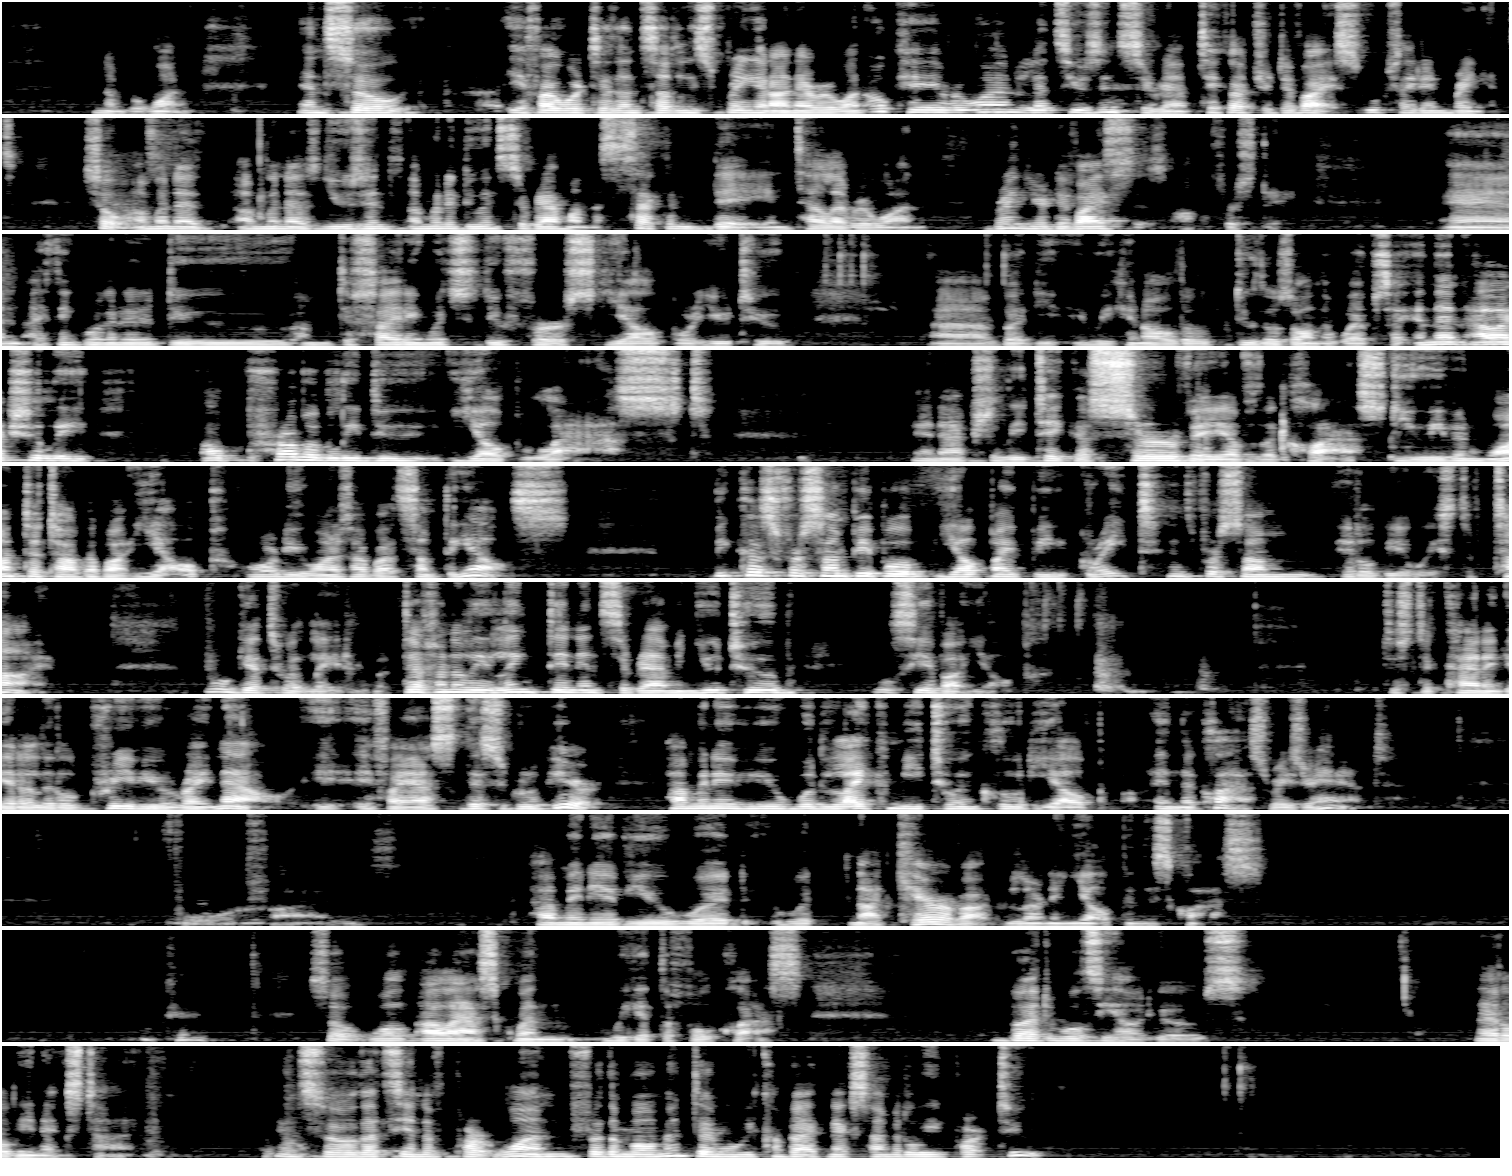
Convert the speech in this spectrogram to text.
number one. And so if I were to then suddenly spring it on everyone, okay, everyone, let's use Instagram. Take out your device. Oops, I didn't bring it. So I'm gonna I'm gonna use in, I'm gonna do Instagram on the second day and tell everyone bring your devices on the first day. And I think we're gonna do I'm deciding which to do first, Yelp or YouTube. Uh, but we can all do, do those on the website. And then I'll actually, I'll probably do Yelp last and actually take a survey of the class. Do you even want to talk about Yelp or do you want to talk about something else? Because for some people, Yelp might be great, and for some, it'll be a waste of time. We'll get to it later, but definitely LinkedIn, Instagram, and YouTube, we'll see about Yelp. Just to kind of get a little preview right now, if I ask this group here, how many of you would like me to include Yelp in the class? Raise your hand. Four, five. How many of you would, would not care about learning Yelp in this class? Okay, so, well, I'll ask when we get the full class, but we'll see how it goes. That'll be next time. And so that's the end of part one for the moment, and when we come back next time, it'll be part two.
